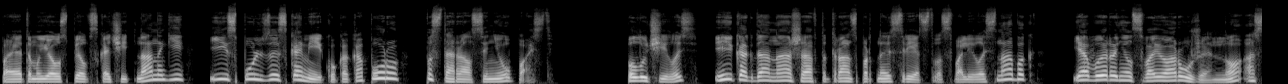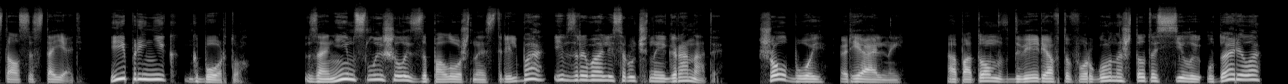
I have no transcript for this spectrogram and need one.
поэтому я успел вскочить на ноги и, используя скамейку как опору, постарался не упасть. Получилось, и когда наше автотранспортное средство свалилось на бок, я выронил свое оружие, но остался стоять, и приник к борту. За ним слышалась заполошная стрельба и взрывались ручные гранаты. Шел бой, реальный. А потом в двери автофургона что-то с силой ударило,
